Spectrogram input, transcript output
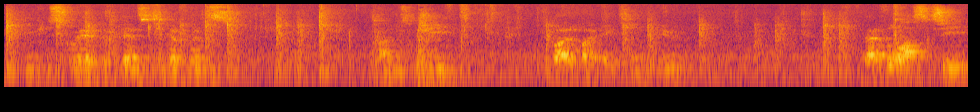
dp squared, the density difference times g divided by 18 u. That velocity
